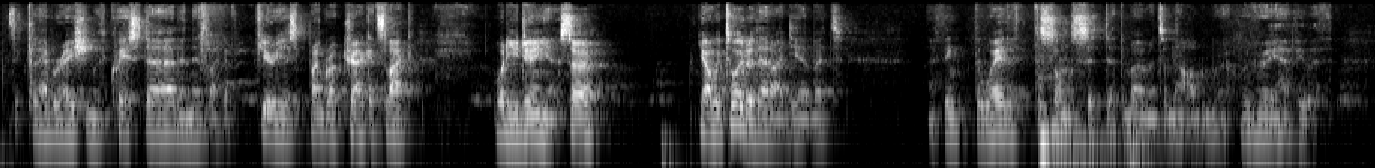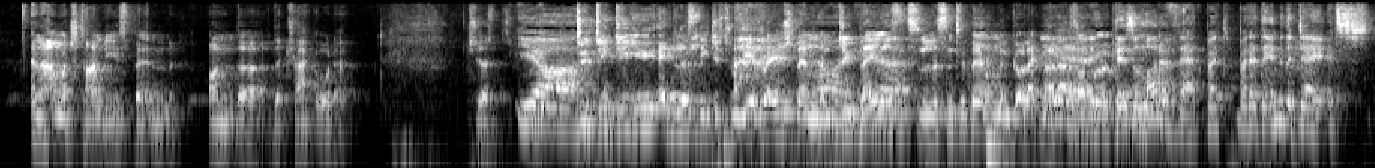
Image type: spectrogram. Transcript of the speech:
there's a collaboration with Questa, then there's like a furious punk rock track. It's like, what are you doing here? So, yeah, we toyed with that idea, but I think the way that the songs sit at the moment on the album, we're, we're very happy with. And how much time do you spend on the the track order? Just re- Yeah. do, do, do you endlessly just rearrange them No, and do playlists and listen to them and go like, no, that's not working. there's a lot of that, but but at the end of the day, it's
